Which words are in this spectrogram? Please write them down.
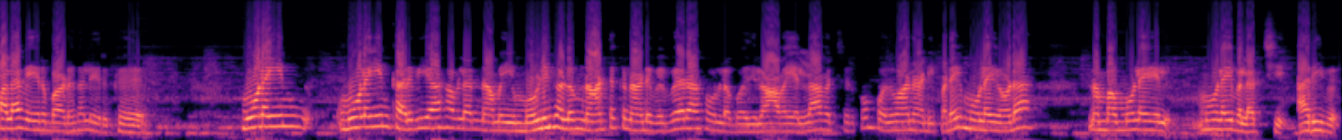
பல வேறுபாடுகள் இருக்கு. மூளையின் மூளையின் கருவியாக வளர்ந்த அமையும் மொழிகளும் நாட்டுக்கு நாடு வெவ்வேறாக உள்ள போதிலும் அவை எல்லாவற்றிற்கும் பொதுவான அடிப்படை மூளையோட நம்ம மூளையில் மூளை வளர்ச்சி அறிவு.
